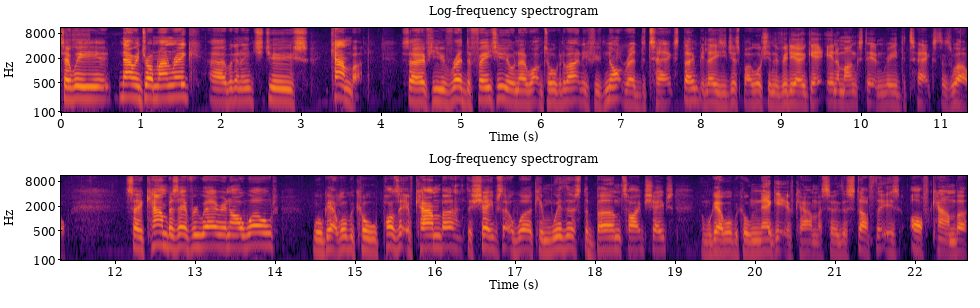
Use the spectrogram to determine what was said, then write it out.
So we're now in Drumlanrig, uh, we're going to introduce camber. So if you've read the feature, you'll know what I'm talking about. And if you've not read the text, don't be lazy just by watching the video, get in amongst it and read the text as well. So camber's everywhere in our world. We'll get what we call positive camber, the shapes that are working with us, the berm type shapes, and we'll get what we call negative camber, so the stuff that is off camber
